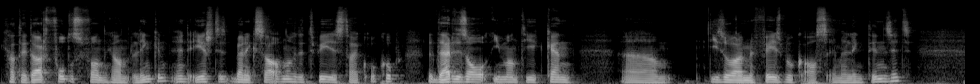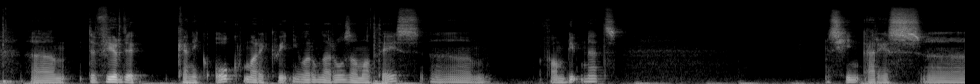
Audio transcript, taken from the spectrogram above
gaat hij daar foto's van gaan linken. De eerste ben ik zelf nog, de tweede sta ik ook op. De derde is al iemand die ik ken, ehm, die zowel in mijn Facebook als in mijn LinkedIn zit. Ehm, de vierde ken ik ook, maar ik weet niet waarom dat Rosa Matthijs ehm, van Biepnet. Misschien ergens eh,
